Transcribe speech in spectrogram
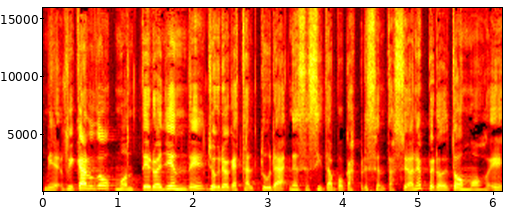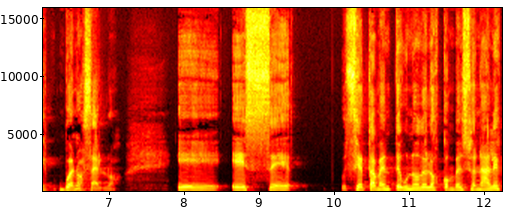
Ricardo Montero Allende, yo creo que a esta altura necesita pocas presentaciones, pero de todos modos es bueno hacerlo. Eh, es ciertamente uno de los convencionales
